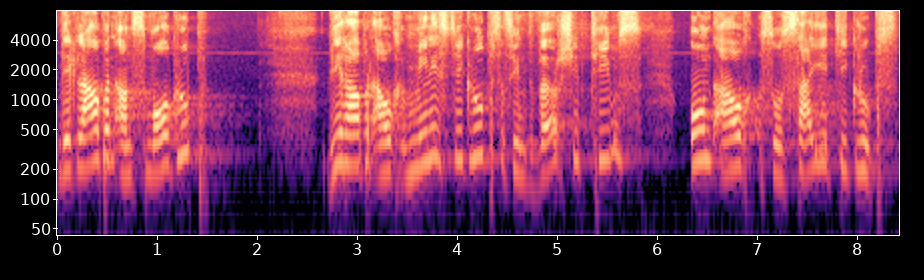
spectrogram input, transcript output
Wir glauben an Small Group, wir haben auch Ministry Groups, das sind Worship Teams und auch Society Groups.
